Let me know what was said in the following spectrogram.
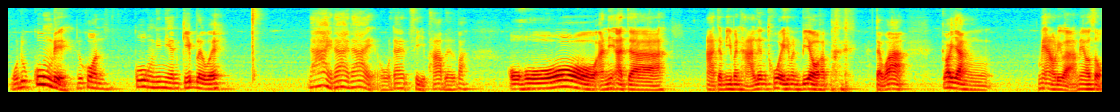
โอ้ดูกุ้งดิทุกคนกุ้งนี่เนียนกริฟเลยเว้ยได้ได้ได้โอ้ได้สี่ภาพเลยหรือเปล่าโอ้โห อันนี้อาจจะอาจจะมีปัญหาเรื่องถ้วยที่มันเบี้ยวครับ แต่ว่า ก็ยังไม่เอาดีกว่า ไม่เอาส่ง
